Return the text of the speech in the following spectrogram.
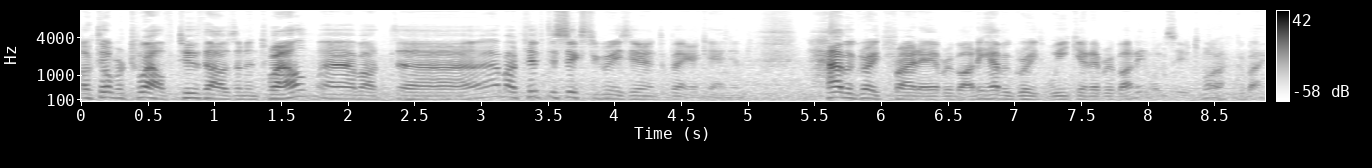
October 12th, 2012, uh, about, uh, about 56 degrees here in Topanga Canyon. Have a great Friday, everybody. Have a great weekend, everybody. We'll see you tomorrow. Goodbye.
